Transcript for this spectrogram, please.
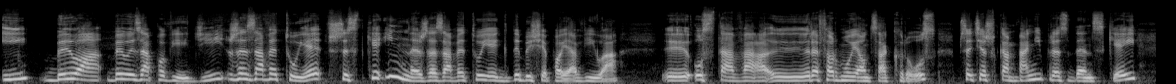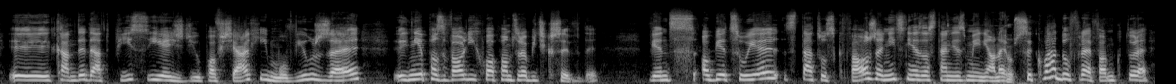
I była, były zapowiedzi, że zawetuje wszystkie inne, że zawetuje, gdyby się pojawiła y, ustawa y, reformująca KRUS. Przecież w kampanii prezydenckiej y, kandydat PiS jeździł po wsiach i mówił, że y, nie pozwoli chłopom zrobić krzywdy. Więc obiecuję status quo, że nic nie zostanie zmienione. Przykładów reform, które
